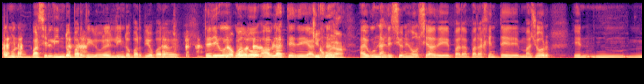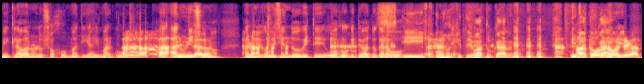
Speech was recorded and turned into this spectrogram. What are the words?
¿Cómo no? Va a ser lindo partido, es lindo partido para ver. Te digo que cuando hablaste de algunas, lesiones óseas de para, para gente mayor, mm, me clavaron los ojos Matías y Marco al unísono. Al unísono como diciendo, viste, ojo que te va a tocar a vos. Y no, es que te va a tocar. a todos nos va a llegar.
